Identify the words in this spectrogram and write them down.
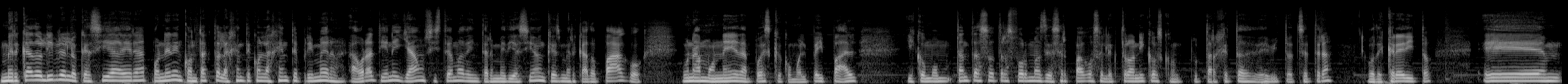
Mercado Libre lo que hacía era poner en contacto a la gente con la gente primero. Ahora tiene ya un sistema de intermediación que es Mercado Pago, una moneda pues que como el PayPal y como tantas otras formas de hacer pagos electrónicos con tu tarjeta de débito, etcétera, o de crédito, eh,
